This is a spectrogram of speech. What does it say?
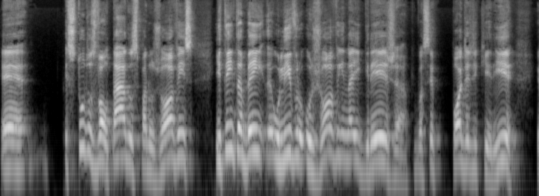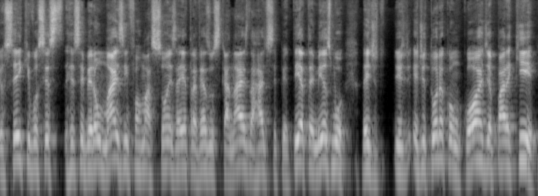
é, estudos voltados para os jovens e tem também o livro O Jovem na Igreja, que você pode adquirir eu sei que vocês receberão mais informações aí através dos canais da Rádio CPT, até mesmo da editora Concórdia, para que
